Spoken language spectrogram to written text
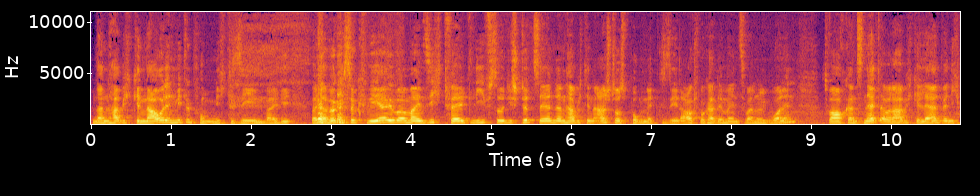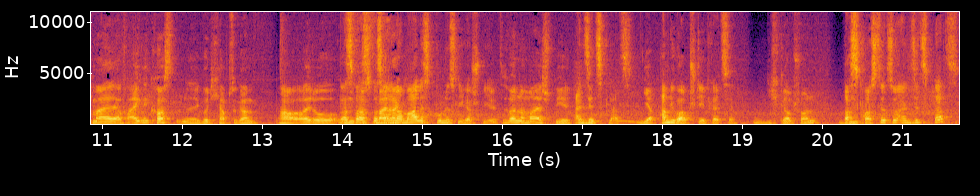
Und dann habe ich genau den Mittelpunkt nicht gesehen, weil, die, weil da wirklich so quer über mein Sichtfeld lief so die Stütze und dann habe ich den Anstoßpunkt nicht gesehen. Augsburg hat immerhin 2-0 gewonnen. Das war auch ganz nett, aber da habe ich gelernt, wenn ich mal auf eigene Kosten, gut, ich habe sogar paar Euro. Was, was, was war ein normales Bundesligaspiel? Das war ein normales Spiel. Ein Sitzplatz. Ja, Haben die überhaupt Stehplätze? ich glaube schon. Was kostet so ein Sitzplatz?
